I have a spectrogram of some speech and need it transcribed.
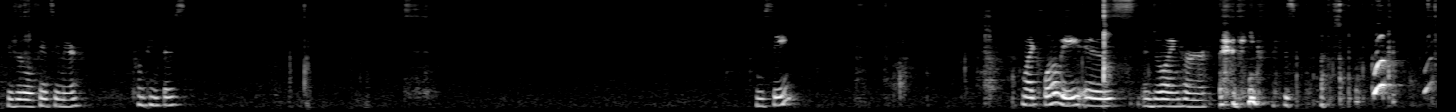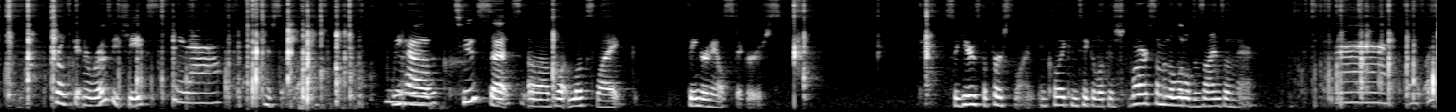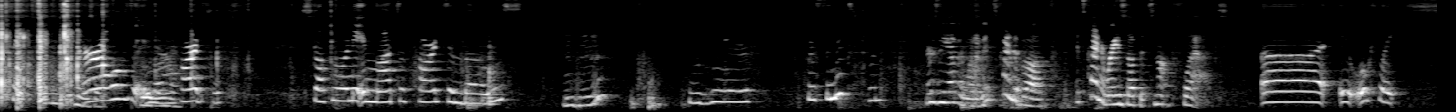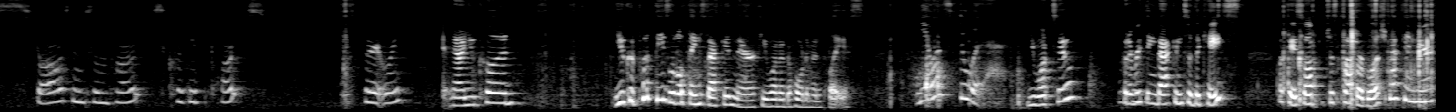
Here's your little fancy mirror from Pink Fizz. You see? My Chloe is enjoying her Pink Fizz blush. Girl's getting her rosy cheeks. Ta-da. You're so funny. We have two sets of what looks like fingernail stickers. So here's the first one, and Chloe can take a look. And what are some of the little designs on there? Uh, it looks like some girls and hearts with stuff on it and lots of hearts and bows. Mm-hmm. And here, where's the next one? Here's the other one, and it's kind of a, it's kind of raised up. It's not flat. Uh, it looks like stars and some hearts, crooked hearts. Apparently. Now you could, you could put these little things back in there if you wanted to hold them in place. Yeah, let's do it. You want to put everything back into the case? Okay, so I'll just pop our blush back in here.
